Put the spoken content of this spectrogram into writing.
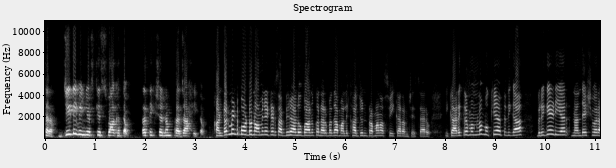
నమస్కారం జీటీవీ న్యూస్కి స్వాగతం. ప్రతిక్షణం ప్రజాహితం. కంటోన్మెంట్ బోర్డు నామినేటెడ్ సభ్యురాలు బానుక నర్మదా మల్లికార్జున్ ప్రమాణ స్వీకారం చేశారు. ఈ కార్యక్రమంలో ముఖ్య అతిథిగా బ్రిగేడియర్ నందేశ్వర్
